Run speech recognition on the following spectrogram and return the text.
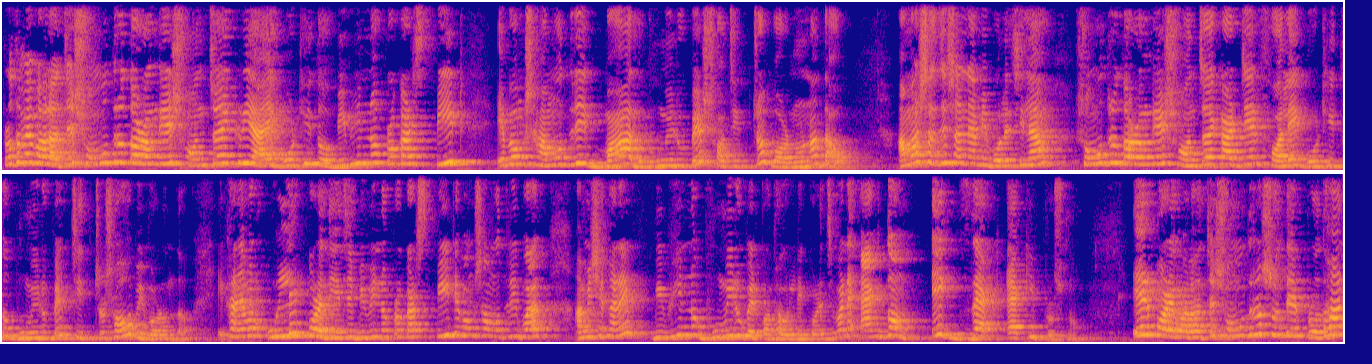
প্রথমে বলা হচ্ছে, সমুদ্র তরঙ্গের সঞ্চয় ক্রিয়ায় গঠিত বিভিন্ন প্রকার স্পিড এবং সামুদ্রিক বাঁধ ভূমিরূপের সচিত্র বর্ণনা দাও। আমার সাজেশনে আমি বলেছিলাম, সমুদ্র তরঙ্গের সঞ্চয় কার্যের ফলে গঠিত ভূমিরূপের চিত্রসহ বিবরণ দাও। এখানে যেমন উল্লেখ করে দিয়েছে বিভিন্ন প্রকার স্পিড এবং সামুদ্রিক বাঁধ আমি সেখানে বিভিন্ন ভূমিরূপের কথা উল্লেখ করেছি। মানে একদম এক্স্যাক্ট একই প্রশ্ন। এরপরে বলা হচ্ছে, সমুদ্র স্রোতের প্রধান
